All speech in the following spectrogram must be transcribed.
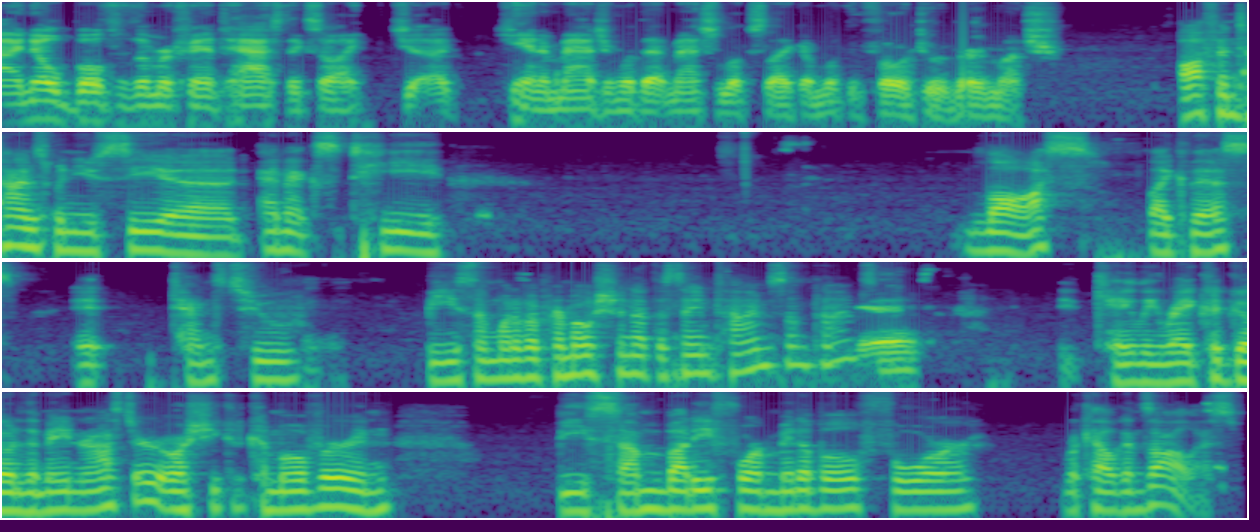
I know both of them are fantastic. So I, I can't imagine what that match looks like. I'm looking forward to it very much. Oftentimes, when you see a NXT loss like this, it tends to be somewhat of a promotion at the same time. Sometimes, yeah. Kay Lee Ray could go to the main roster, or she could come over and be somebody formidable for Raquel Gonzalez.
